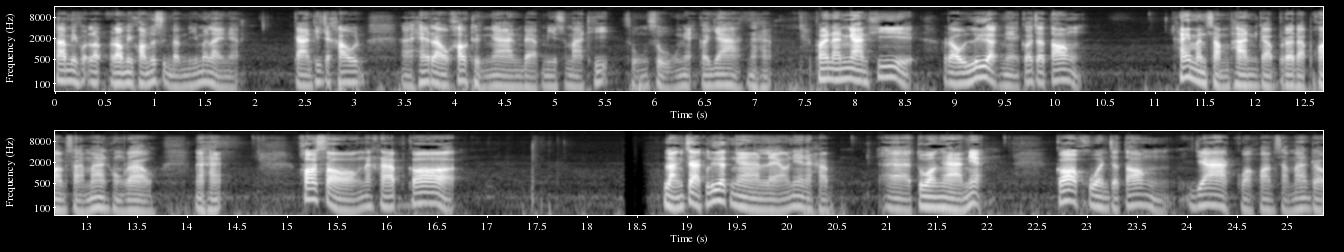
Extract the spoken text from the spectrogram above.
ถ้ามีเรามีความรู้สึกแบบนี้เมื่อไหร่เนี่ยการที่จะเข้าให้เราเข้าถึงงานแบบมีสมาธิสูงสูงเนี่ยก็ยากนะฮะเพราะฉะนั้นงานที่ เราเลือกเนี่ยก็จะต้องให้มันสัมพันธ์กับระดับความสามารถของเรานะฮะข้อ2นะครับก็ หลังจากเลือกงานแล้วเนี่ยนะครับตัวงานเนี่ยก็ควรจะต้องยากกว่าความสามารถเรา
